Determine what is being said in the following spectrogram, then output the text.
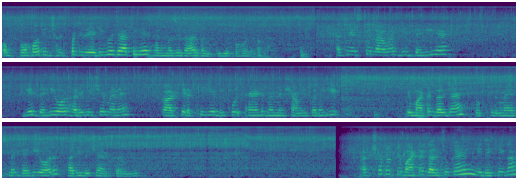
और बहुत ही झटपट रेडी हो जाती है और मज़ेदार बनती है बहुत ज़्यादा। अच्छा इसके अलावा ये दही है। ये दही और हरी मिर्चें मैंने काट के रखी है, बिल्कुल एंड में मैं शामिल करूँगी। टमाटर गल जाएँ तो फिर मैं इसमें दही और हरी मिर्चें ऐड करूँगी। अच्छा तो टमाटर गल चुके हैं, ये देखिएगा।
